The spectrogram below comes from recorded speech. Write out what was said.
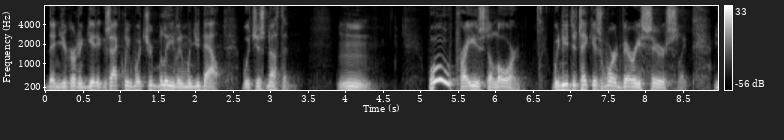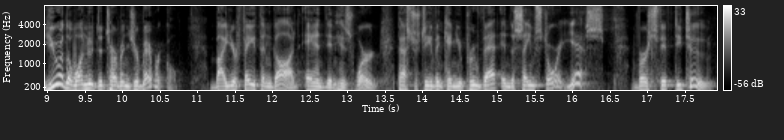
then you're going to get exactly what you're believing when you doubt, which is nothing. Mm. Woo, praise the Lord. We need to take His Word very seriously. You are the one who determines your miracle by your faith in God and in His Word. Pastor Stephen, can you prove that in the same story? Yes. Verse 52.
